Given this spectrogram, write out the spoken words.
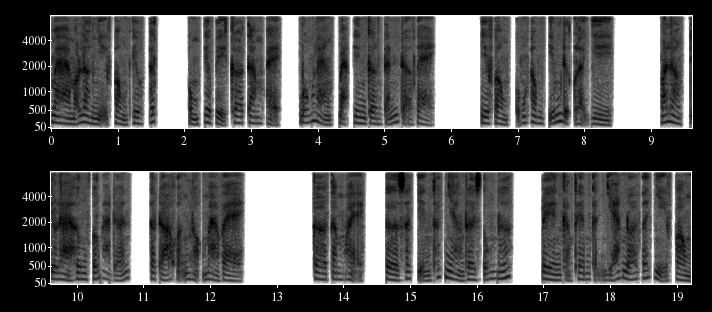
Mà mỗi lần nhị phòng kêu hít, cũng kêu bị cơ tâm hệ bốn lạng bạc thiên cân đánh trở về. Di phòng cũng không chiếm được lợi gì. Mỗi lần đều là hưng phấn mà đến, sau đó vẫn nổ mà về. Cơ tâm huệ từ sau chuyện thất nhàng rơi xuống nước, liền càng thêm cảnh giác đối với nhị phòng.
